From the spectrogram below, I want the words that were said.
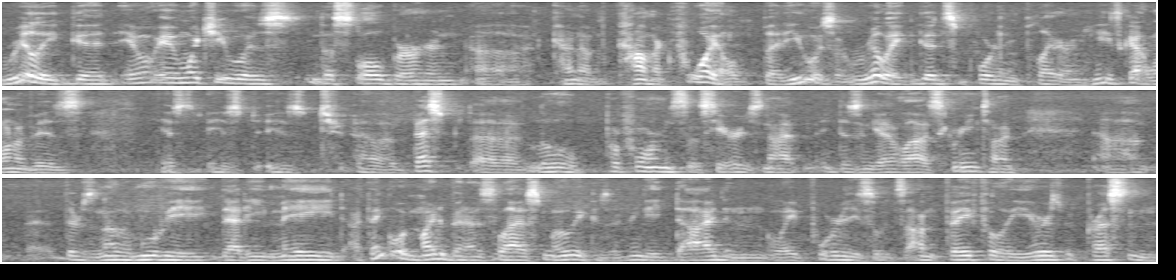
really good, in, in which he was the slow burn uh, kind of comic foil, but he was a really good supporting player, and he's got one of his his his, his uh, best uh, little performances here. He's not he doesn't get a lot of screen time. Um, there's another movie that he made. I think it might have been his last movie because I think he died in the late 40s. So it's Unfaithfully Yours with Preston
